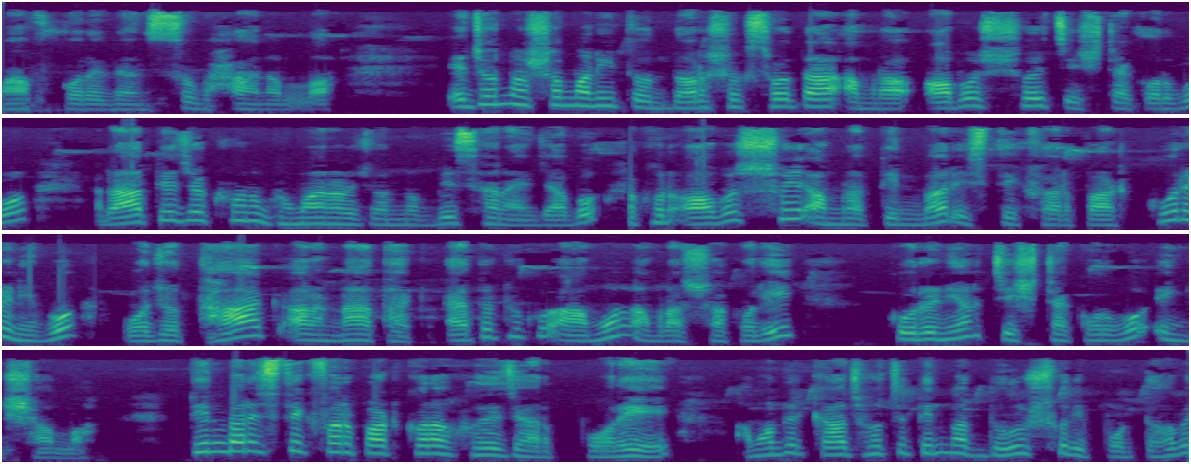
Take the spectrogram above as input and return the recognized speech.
মাফ করে দেন, সুবহানাল্লাহ। এজন্য সম্মানিত দর্শক শ্রোতা, আমরা অবশ্যই চেষ্টা করব রাতে যখন ঘুমানোর জন্য বিছানায় যাব, তখন অবশ্যই আমরা তিনবার ইস্তিগফার পাঠ করে নিব। ওজো থাক আর না থাক, এতটুকু আমল আমরা সকলেই করে নেওয়ার চেষ্টা করব ইনশাআল্লাহ। তিনবার ইস্তিগফার পাঠ করা হয়ে যাওয়ার পরে আমাদের কাজ হচ্ছে তিনবার দুরূদ শরীফ পড়তে হবে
